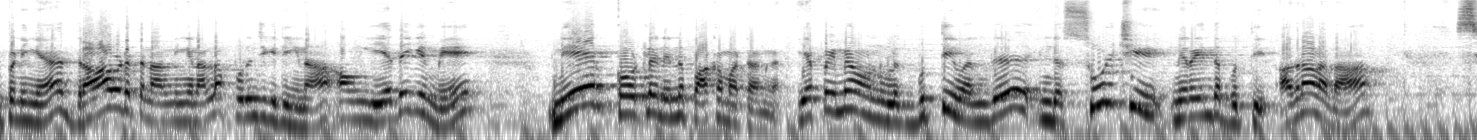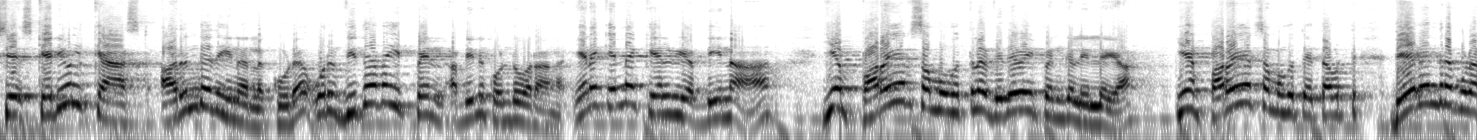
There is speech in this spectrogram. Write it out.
இப்போ நீங்கள் திராவிடத்தை நான் நல்லா புரிஞ்சுக்கிட்டீங்கன்னா அவங்க எதையுமே நேர்கோட்டில் நின்று பார்க்க மாட்டாங்க எப்பயுமே அவங்களுக்கு புத்தி வந்து இந்த சூழ்ச்சி நிறைந்த புத்தி. அதனால தான் ஸ்கெடியூல் காஸ்ட் அருந்ததியினர்ல கூட ஒரு விதவை பெண் அப்படின்னு கொண்டு வராங்க. எனக்கு என்ன கேள்வி அப்படின்னா என் பறையர் சமூகத்துல விதவை பெண்கள் இல்லையா? ஏன் பறையர் சமூகத்தை தவிர்த்து தேவேந்திர குல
